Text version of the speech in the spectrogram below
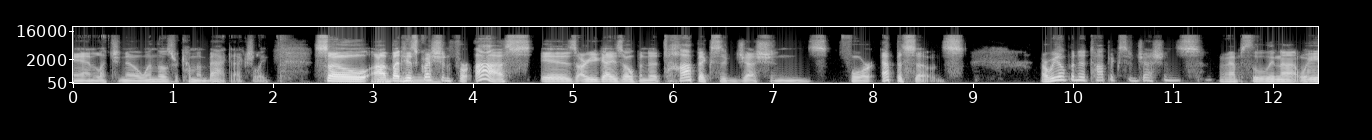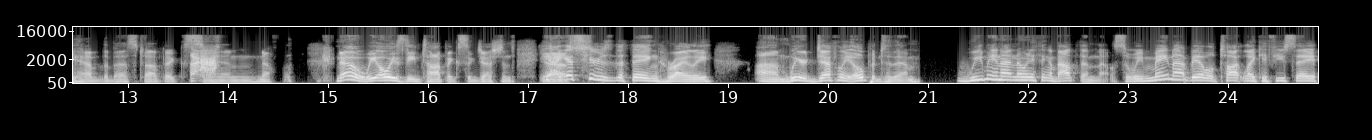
and let you know when those are coming back actually so uh, but his question for us is are you guys open to topic suggestions for episodes are we open to topic suggestions Absolutely not. We have the best topics, Ah. and no, no, we always need topic suggestions. Yeah, I guess here's the thing, Riley. Um, we are definitely open to them. We may not know anything about them though, so we may not be able to talk. Like if you say,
